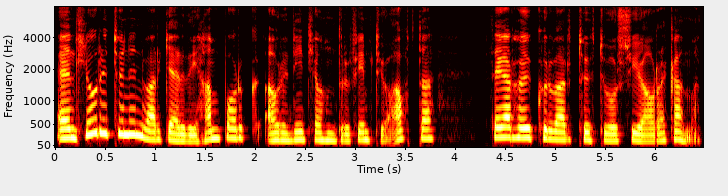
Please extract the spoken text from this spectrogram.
en hljóritunnin var gerð í Hamburg árið 1958 þegar Haugur var 27 ára gammal.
